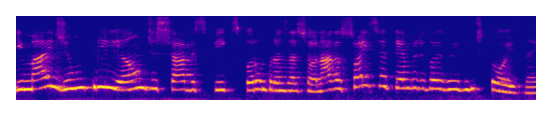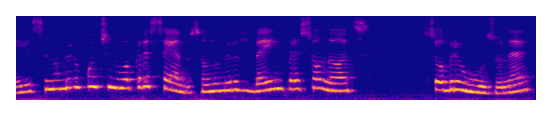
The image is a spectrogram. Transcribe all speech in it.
E mais de um trilhão de chaves Pix foram transacionadas só em setembro de 2022, né? E esse número continua crescendo, são números bem impressionantes sobre o uso, né?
